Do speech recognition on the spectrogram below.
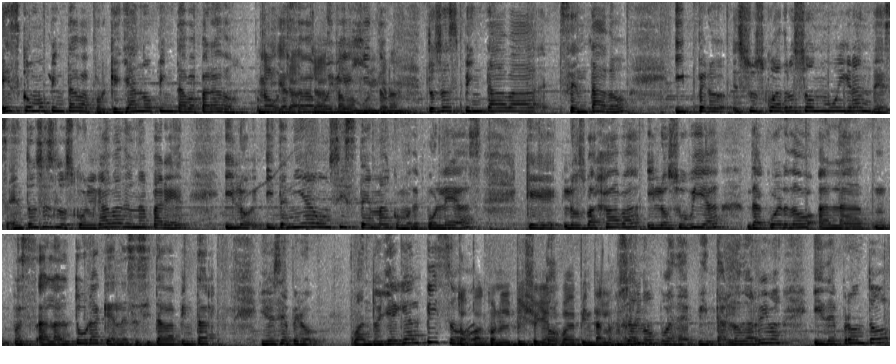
es cómo pintaba, porque ya no pintaba parado, porque No, ya- ya estaba muy grande. entonces pintaba sentado, y, pero sus cuadros son muy grandes, entonces los colgaba de una pared y, lo, y tenía un sistema como de poleas que los bajaba y los subía de acuerdo a la, pues, a la altura que necesitaba pintar. Y yo decía, pero cuando llegue al piso... Topa con el piso y ya no puede pintarlo. O sea, no puede pintarlo de arriba. Y de pronto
